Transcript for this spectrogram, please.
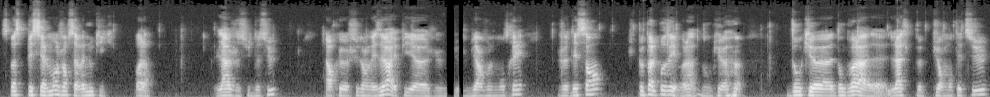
c'est pas spécialement genre ça va nous kick. Voilà. Là je suis dessus. Alors que je suis dans les heures et puis euh, je, je viens vous le montrer. Je descends. Je peux pas le poser. Voilà. Donc euh, donc euh, donc voilà. Là je peux plus remonter dessus.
